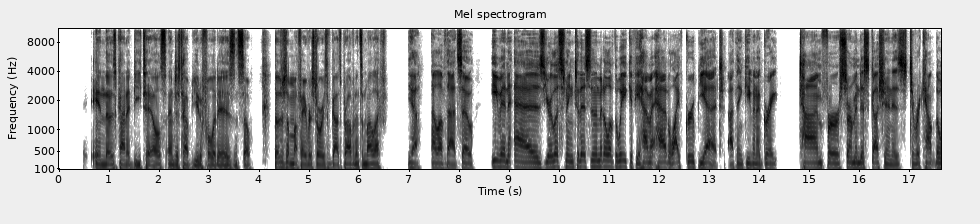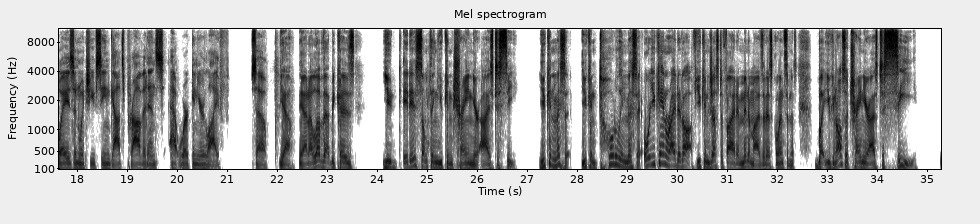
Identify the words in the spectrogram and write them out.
in those kind of details and just how beautiful it is. And so those are some of my favorite stories of god's providence in my life. Yeah, I love that. So even as you're listening to this in the middle of the week, if you haven't had a life group yet, I think even a great time for sermon discussion is to recount the ways in which you've seen God's providence at work in your life. So Yeah. Yeah. And I love that because you it is something you can train your eyes to see. You can miss it. You can totally miss it. Or you can write it off. You can justify it and minimize it as coincidence. But you can also train your eyes to see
